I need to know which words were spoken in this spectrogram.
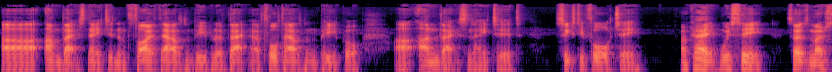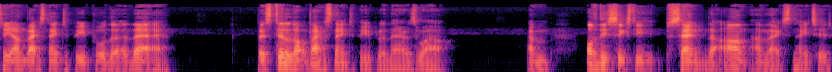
are unvaccinated and 5,000 people, are uh, 4,000 people are unvaccinated, 60 40, okay, we see. So it's mostly unvaccinated people that are there, but still a lot of vaccinated people are there as well. Um, of these 60% that aren't unvaccinated,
